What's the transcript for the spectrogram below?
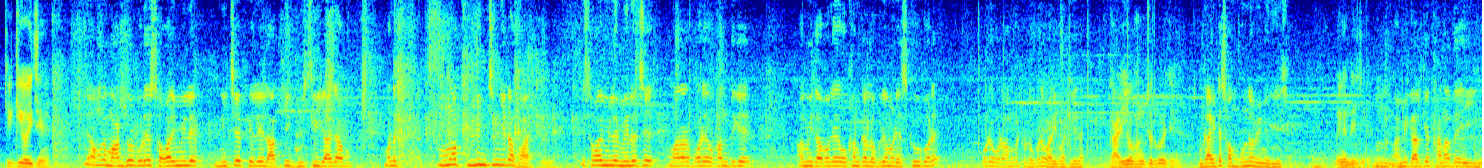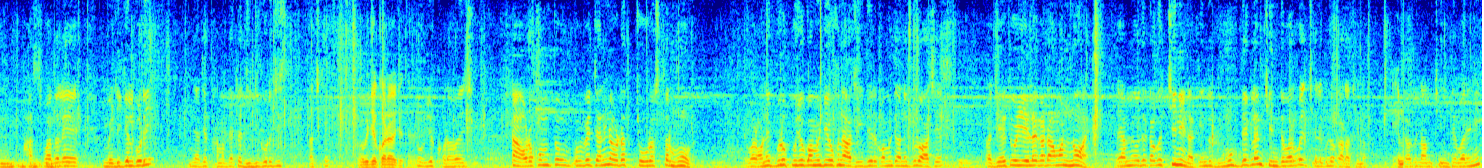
কি কি হয়েছে? আমাকে মারধর করেছে সবাই মিলে নিচে ফেলে লাথি ঘুষি যা যা মানে মত লিঞ্চিং যেটা হয় সবাই মিলে মেরেছে। মারার পরে ওখান থেকে আমি তারপরে ওখানকার লোকরা আমার রেস্কিউ করে করে ওরা আমাকে টোটো করে বাড়ি পাঠিয়ে দেয়। গাড়িও ভাঙচুর করেছে? গাড়িটা সম্পূর্ণ ভেঙে দিয়েছে। ভেঙে দিয়েছে? আমি কালকে থানাতে এই হাসপাতালে মেডিকেল করি আজকে থানাতে একটা জিডি করেছি আজকে। অভিযোগ করা হয়েছে অভিযোগ করা হয়েছে। না ওরকম তো ভাবে জানি না ওটা চৌরাস্তার মোড়। এবার অনেকগুলো পুজো কমিটি ওখানে আছে, ঈদের কমিটি অনেকগুলো আছে। আর যেহেতু ওই এলাকাটা আমার নয়, তাই আমি ওদের কাউকে চিনি না, কিন্তু মুখ দেখলাম চিনতে পারব ছেলেগুলো কারা ছিল। কাউকে নাম চিনতে পারিনি।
